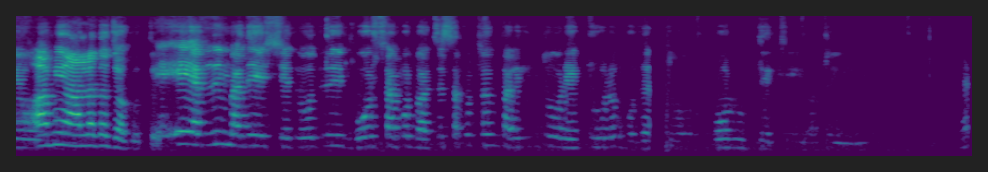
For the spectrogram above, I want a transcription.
তো আমি আলাদা জগতে। এই এতদিন বাদে এসছে তো যদি সাপোর্ট বাচ্চার সাপোর্ট থাকতো তাহলে কিন্তু ওর একটু হলেও বোঝা যেত ওর না?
